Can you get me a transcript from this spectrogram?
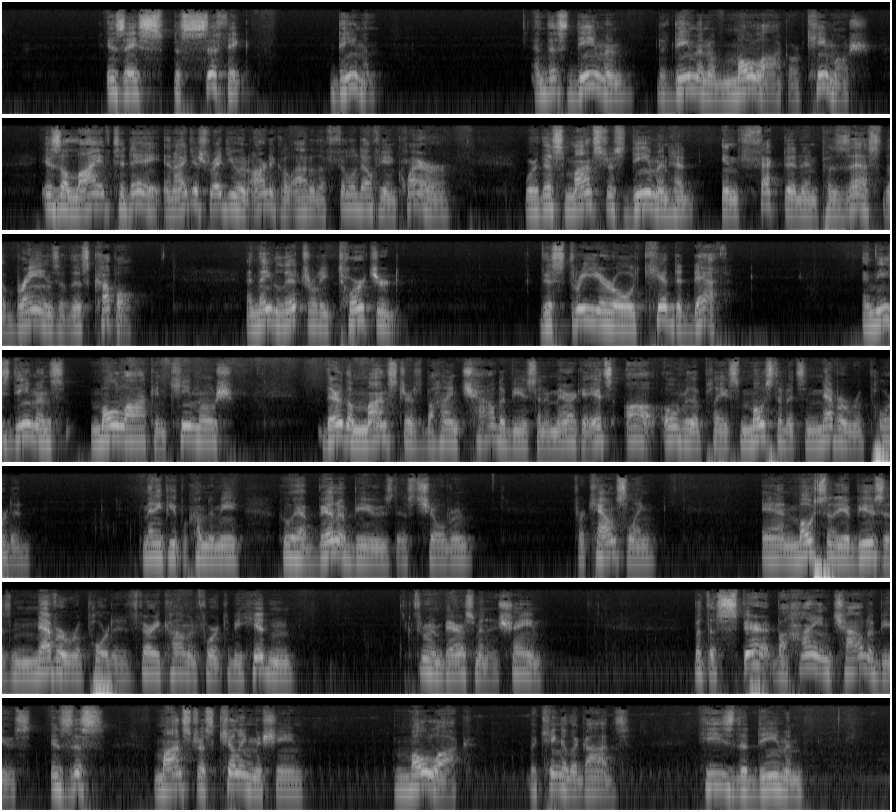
is a specific demon. And this demon, the demon of Moloch or Chemosh, is alive today. And I just read you an article out of the Philadelphia Inquirer where this monstrous demon had infected and possessed the brains of this couple. And they literally tortured this three year old kid to death. And these demons, Moloch and Chemosh, they're the monsters behind child abuse in America. It's all over the place. Most of it's never reported. Many people come to me who have been abused as children for counseling, and most of the abuse is never reported. It's very common for it to be hidden through embarrassment and shame. But the spirit behind child abuse is this monstrous killing machine, Moloch, the king of the gods. He's the demon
